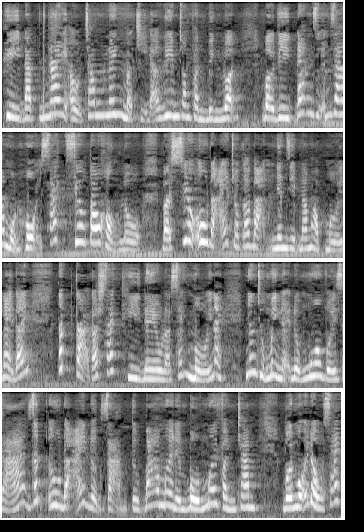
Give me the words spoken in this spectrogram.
thì đặt ngay ở trong link mà chị đã ghim trong phần bình luận bởi vì đang diễn ra một hội sách siêu to khổng lồ và siêu ưu đãi cho các bạn nhân dịp năm học mới này đấy. Tất cả các sách thì đều là sách mới này, nhưng chúng mình lại được mua với giá rất ưu đãi được giảm từ 30 đến 40% với mỗi đầu sách.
